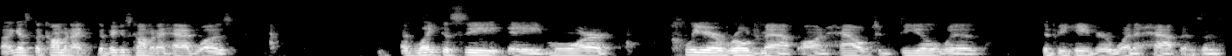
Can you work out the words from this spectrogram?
I guess the comment I, the biggest comment I had was, I'd like to see a more clear roadmap on how to deal with the behavior when it happens. And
